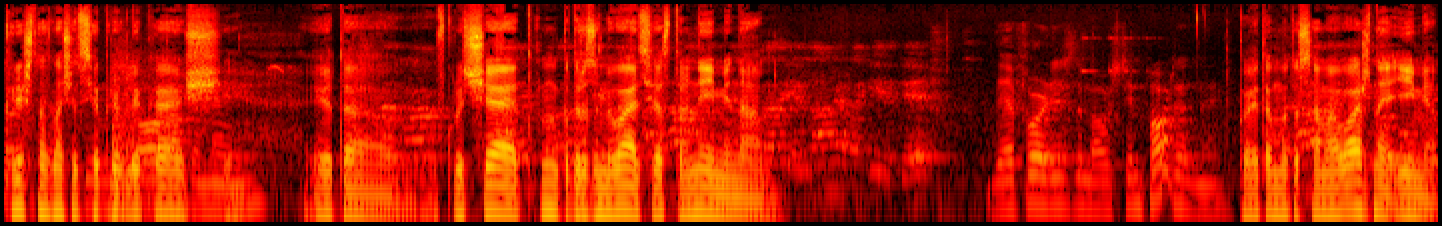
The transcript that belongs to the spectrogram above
Кришна значит все привлекающие. Это включает, ну, подразумевает все остальные имена. Поэтому это самое важное имя.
